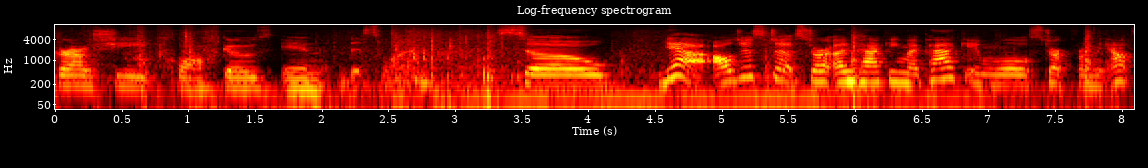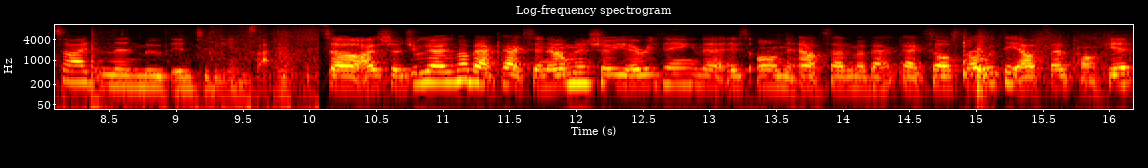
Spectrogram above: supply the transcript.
ground sheet cloth goes in this one. So yeah, I'll just uh, start unpacking my pack and we'll start from the outside and then move into the inside. So I showed you guys my backpack, so now I'm going to show you everything that is on the outside of my backpack. So I'll start with the outside pocket.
